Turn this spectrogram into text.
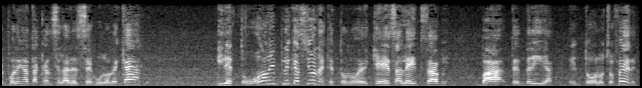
te pueden hasta cancelar el seguro de carro. Mire todas las implicaciones que, todo, que esa ley Sammy, va, tendría en todos los choferes.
